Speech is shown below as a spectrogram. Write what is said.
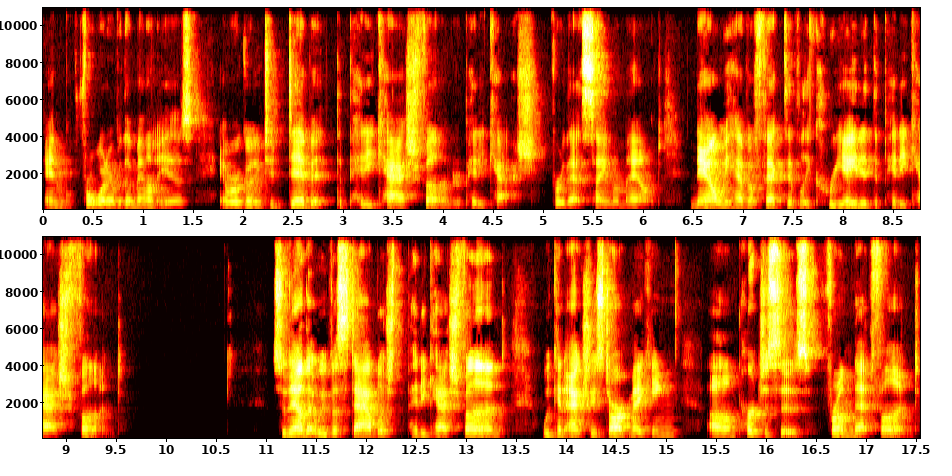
and for whatever the amount is, and we're going to debit the petty cash fund or petty cash for that same amount. Now we have effectively created the petty cash fund. So now that we've established the petty cash fund, we can actually start making um, purchases from that fund.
